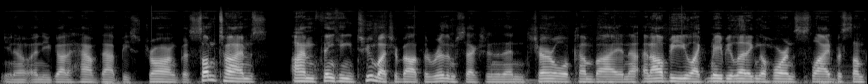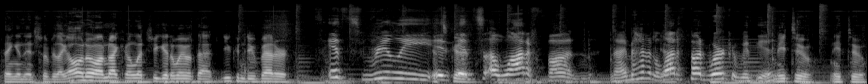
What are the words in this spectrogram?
you know, and you got to have that be strong. But sometimes I'm thinking too much about the rhythm section, and then Cheryl will come by, and, and I'll be like maybe letting the horns slide with something, and then she'll be like, "Oh no, I'm not going to let you get away with that. You can do better." It's really It's it, it's a lot of fun. I'm having a lot of fun working with you. Me too. Me too.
